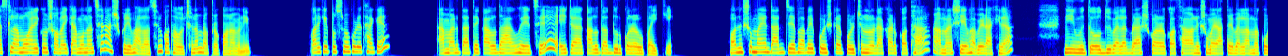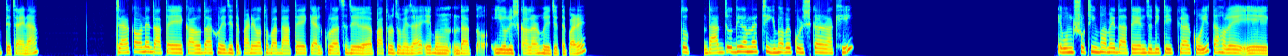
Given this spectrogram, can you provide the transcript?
আসসালামু আলাইকুম, সবাই কেমন আছেন? আশা করি ভালো আছেন। কথা বলছিলাম ডক্টর কনামণি অনেকে প্রশ্ন করে থাকেন, আমার দাঁতে কালো দাগ হয়েছে, এটা কালো দাগ দূর করার উপায় কি? অনেক সময় দাঁত যেভাবে পরিষ্কার পরিচ্ছন্ন রাখার কথা, আমরা সেভাবে রাখি না। নিয়মিত দুই বেলা ব্রাশ করার কথা অনেক সময় রাতের বেলা আমরা করতে চাই না। যার কারণে দাঁতে কালো দাগ হয়ে যেতে পারে, অথবা দাঁতে ক্যালকুলাসে যে, পাথর জমে যায় এবং দাঁত ইয়েলিশ কালার হয়ে যেতে পারে। তো দাঁত যদি আমরা ঠিকভাবে পরিষ্কার রাখি এবং সঠিকভাবে দাঁতের যদি টেক কেয়ার করি, তাহলে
